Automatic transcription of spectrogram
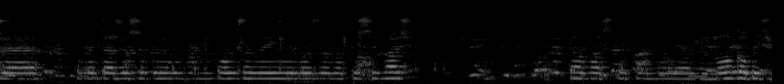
że komentarze są włączone i nie można napisywać, to was informuję, że mogą być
